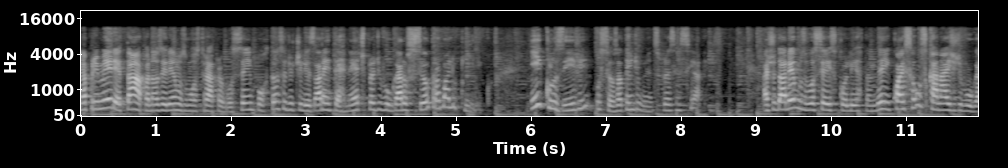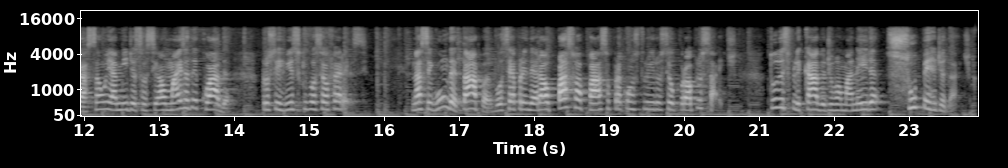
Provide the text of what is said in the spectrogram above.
Na primeira etapa, nós iremos mostrar para você a importância de utilizar a internet para divulgar o seu trabalho clínico, inclusive os seus atendimentos presenciais. Ajudaremos você a escolher também quais são os canais de divulgação e a mídia social mais adequada para o serviço que você oferece. Na segunda etapa, você aprenderá o passo a passo para construir o seu próprio site. Tudo explicado de uma maneira super didática.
